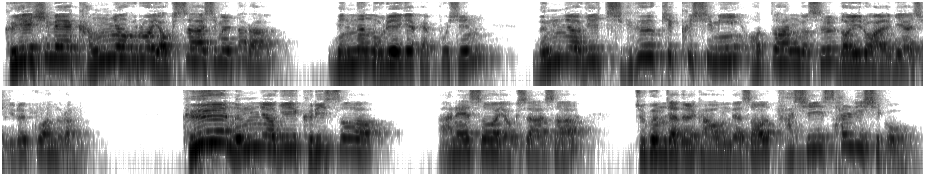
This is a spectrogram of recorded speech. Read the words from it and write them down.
그의 힘의 강력으로 역사하심을 따라 믿는 우리에게 베푸신 능력이 지극히 크심이 어떠한 것을 너희로 알게 하시기를 구하노라. 그 능력이 그리스도 안에서 역사하사 죽은 자들 가운데서 다시 살리시고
